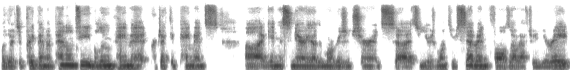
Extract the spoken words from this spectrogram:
whether it's a prepayment penalty, balloon payment, projected payments. again, the scenario, the mortgage insurance, it's years one through seven, falls off after year eight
